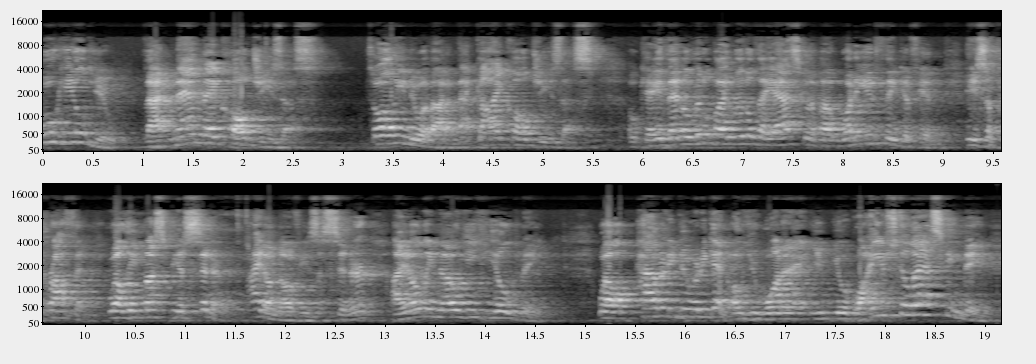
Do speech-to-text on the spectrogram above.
who healed you? That man they called Jesus. That's all he knew about him, that guy called Jesus. Okay, then a little by little they ask him about what do you think of him? He's a prophet. Well, he must be a sinner. I don't know if he's a sinner. I only know he healed me. Well, how did he do it again? Oh, you want to, you, you, why are you still asking me?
